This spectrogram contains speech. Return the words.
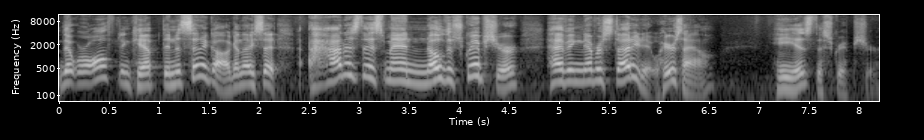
that were often kept in the synagogue. And they said, how does this man know the Scripture having never studied it? Well, here's how. He is the Scripture.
